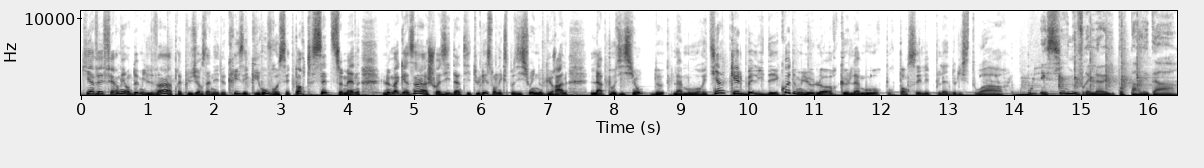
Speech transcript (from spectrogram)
qui avait fermé en 2020 après plusieurs années de crise et qui rouvre ses portes cette semaine. Le magasin a choisi d'intituler son exposition inaugurale La position de l'amour. Et tiens, quelle belle idée, quoi de mieux l'or que l'amour pour penser les plaies de l'histoire? Et si on ouvrait l'œil? Pour parler d'art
